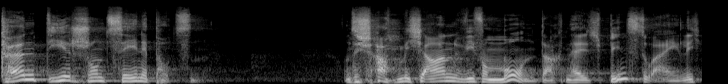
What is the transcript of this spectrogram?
könnt ihr schon Zähne putzen? Und sie schauten mich an wie vom Mond, dachten, hey, spinnst du eigentlich?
